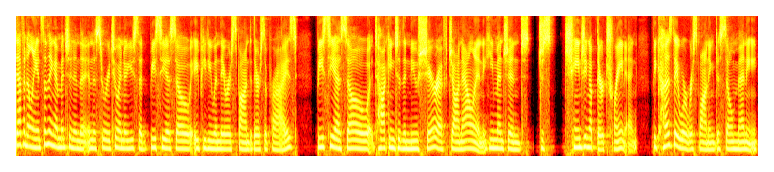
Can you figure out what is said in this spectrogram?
definitely and something i mentioned in the in the story too i know you said bcso apd when they respond they're surprised. BCSO talking to the new sheriff, John Allen, he mentioned just changing up their training because they were responding to so many,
